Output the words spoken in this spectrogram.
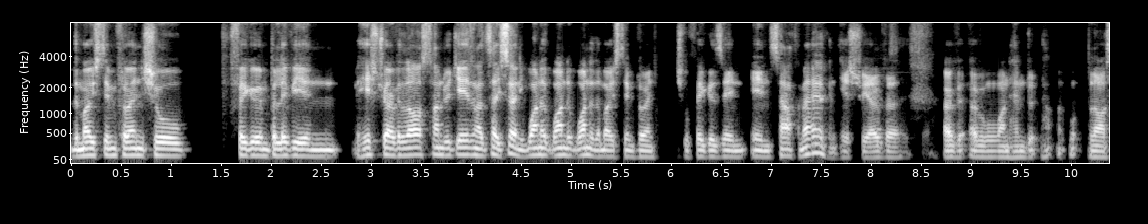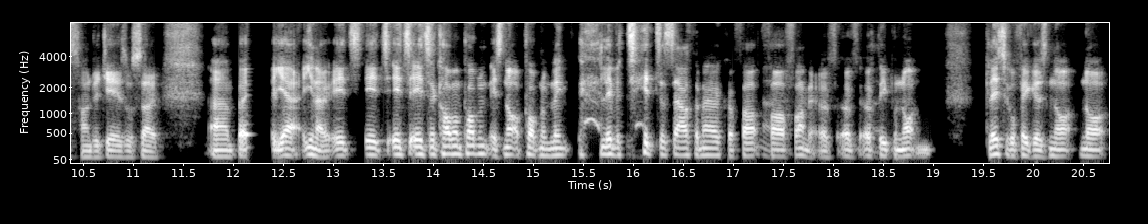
the most influential figure in Bolivian history over the last hundred years, and I'd say certainly one of one of one of the most influential figures in in South American history over over over one hundred last hundred years or so. Um, but yeah, you know, it's it's it's it's a common problem. It's not a problem linked limited to South America. Far no. far from it. Of, of, of people not political figures not not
